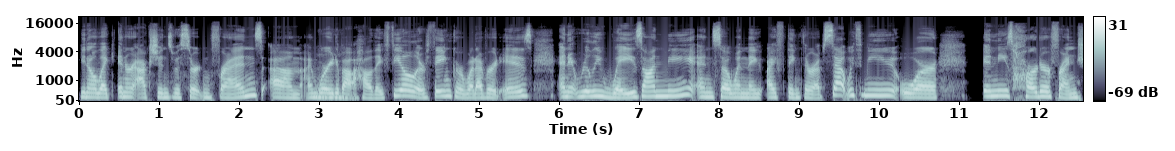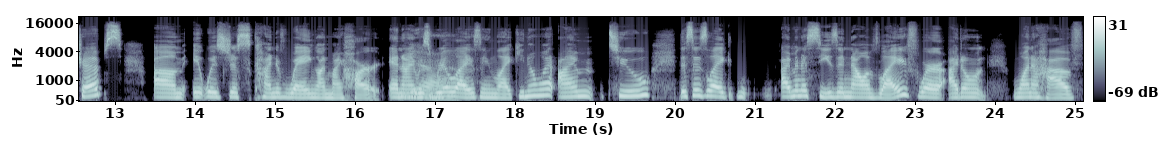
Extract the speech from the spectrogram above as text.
you know like interactions with certain friends um i'm worried mm. about how they feel or think or whatever it is and it really weighs on me and so when they i think they're upset with me or in these harder friendships um it was just kind of weighing on my heart and i yeah. was realizing like you know what i'm too this is like i'm in a season now of life where i don't want to have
